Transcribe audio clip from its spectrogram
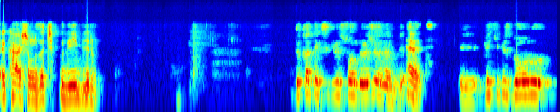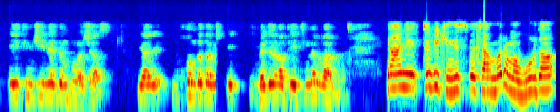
e, karşımıza çıktı diyebilirim. Dikkat eksikliği son derece önemli. Evet. Ee, peki biz doğru eğitimciyi nereden bulacağız? Yani bu konuda da e, merdiven altı eğitimler var mı? Yani tabii ki nispeten var ama burada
